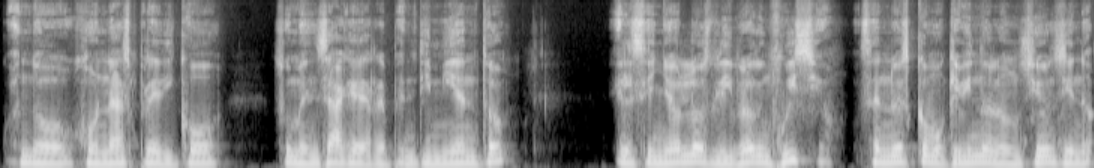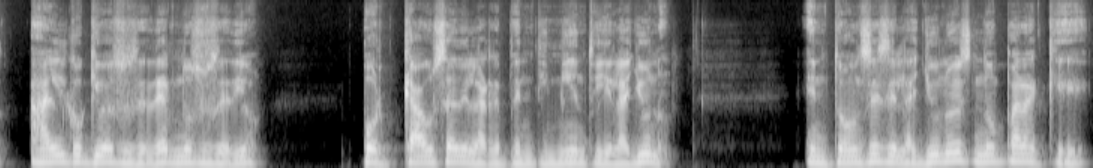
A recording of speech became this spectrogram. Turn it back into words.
cuando Jonás predicó su mensaje de arrepentimiento, el Señor los libró de un juicio. O sea, no es como que vino la unción, sino algo que iba a suceder no sucedió por causa del arrepentimiento y el ayuno. Entonces, el ayuno es no para que,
